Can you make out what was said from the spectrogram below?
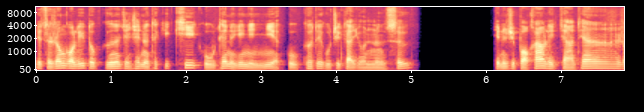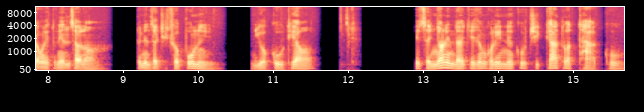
chứ sự rong gọi lý tổ cứ nó trên trên đường thấy cái khí cụ thế này như nhìn nhẹ cụ cơ thế cụ chỉ cả dùng nửa xứ. Cho nên chỉ bỏ khao lên trả thế rong này tôi nhận sợ lò. Tôi nhận sợ chỉ cho bố này dùa cụ theo. Chứ sự nhỏ lên đó chỉ rong gọi lý nữa cụ chỉ cả tôi thả cụ.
